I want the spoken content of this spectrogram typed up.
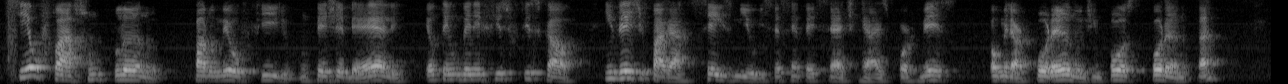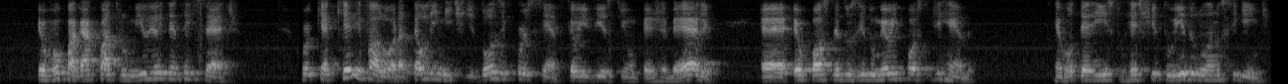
Se eu faço um plano para o meu filho, um PGBL, eu tenho um benefício fiscal. Em vez de pagar R$ 6.067 por mês, ou melhor, por ano de imposto, por ano, tá? Eu vou pagar R$ 4.087. Porque aquele valor, até o limite de 12% que eu invisto em um PGBL, é, eu posso deduzir do meu imposto de renda. Eu vou ter isso restituído no ano seguinte.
